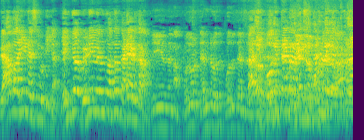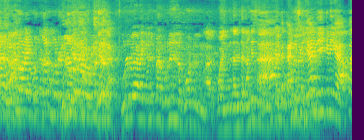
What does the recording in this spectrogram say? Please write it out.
வியாபாரியும் நெசி விட்டீங்க. எங்கேயோ வெளியில இருந்து வந்து கடை எடுக்கிறான். பொது டெண்டர் வந்து பொது டெண்டர் பொது டெண்டர் உள்வாடகை கொடுத்தாலும் போட்டுருக்கீங்க. இருங்க. உள் வேலைக்கு வந்து இப்ப முன்னிலையில போட்டுருக்கீங்களா? இந்த ஆ, இந்த கண்டிஷன் கண்டிஷன் ஏன் நீக்கினீங்க? அப்ப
